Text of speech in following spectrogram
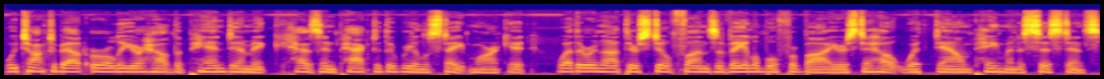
we talked about earlier how the pandemic has impacted the real estate market, whether or not there's still funds available for buyers to help with down payment assistance.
